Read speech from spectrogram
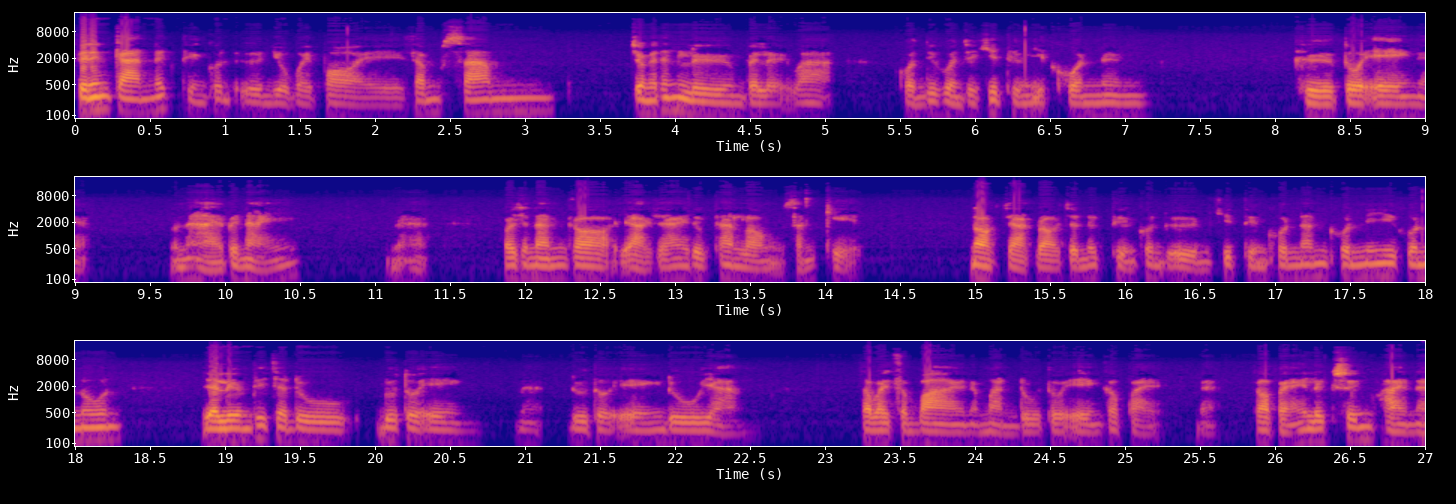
คือนั้นการนึกถึงคนอื่นอยู่บ่อยๆ ซ้ำๆจนกระทั่งลืมไปเลยว่า คนที่ควรจะคิดถึงอีกคนหนึ่งคือตัวเองเนี่ย มันหายไปไหนนะฮะเพราะฉะนั้นก็อยากจะให้ทุกท่านลองสังเกต นอกจากเราจะนึกถึงคนอื่น คิดถึงคนนั้นคนนี้คนนู้น อย่าลืมที่จะดูดูตัวเองนะดูตัวเองดูอย่างสบายๆนะหมันดูตัวเองเข้าไป ก็ไปให้ลึกซึ้งภายใน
